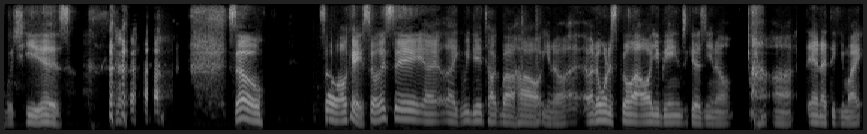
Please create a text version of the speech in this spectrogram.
which he is. so so okay so let's say uh, like we did talk about how you know i, I don't want to spill out all your beans because you know uh and i think you might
